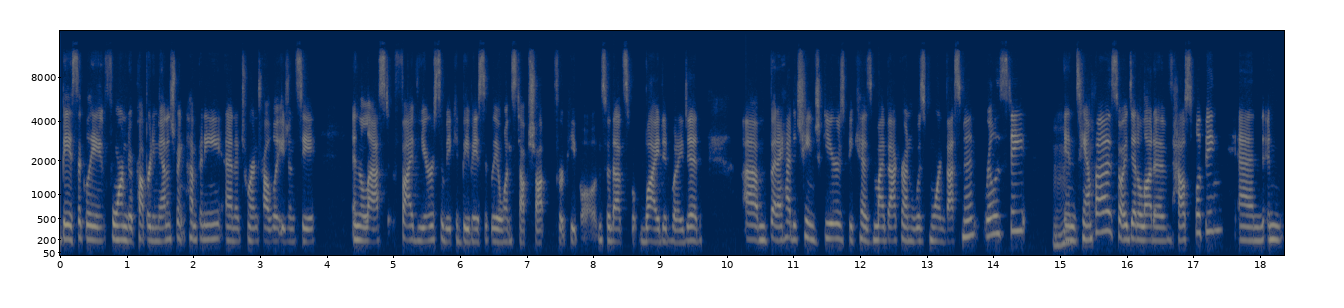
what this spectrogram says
basically formed a property management company and a tour and travel agency in the last five years so we could be basically a one-stop shop for people. And so that's why I did what I did. Um, but I had to change gears because my background was more investment real estate Mhm. in Tampa. So I did a lot of house flipping and, and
